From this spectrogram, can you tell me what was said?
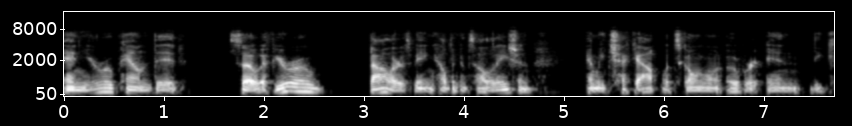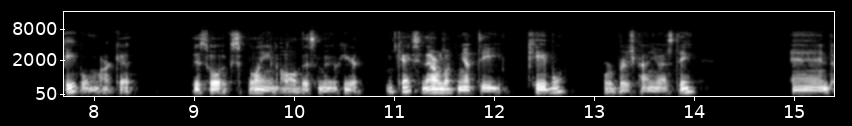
and euro pound did. So if euro dollar is being held in consolidation, and we check out what's going on over in the cable market, this will explain all this move here. Okay, so now we're looking at the cable for British Pound USD. And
